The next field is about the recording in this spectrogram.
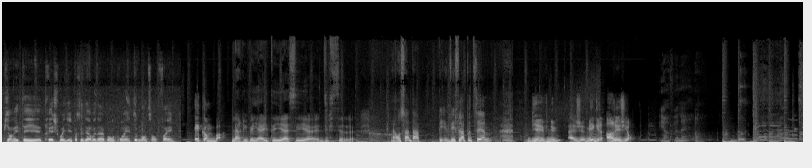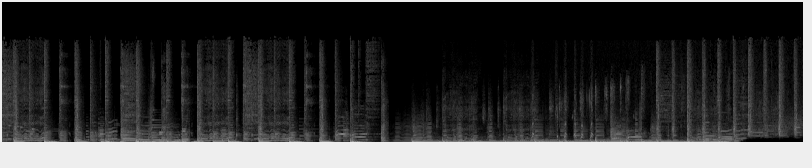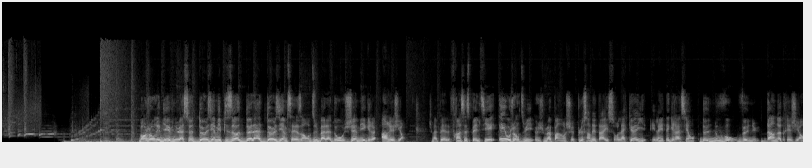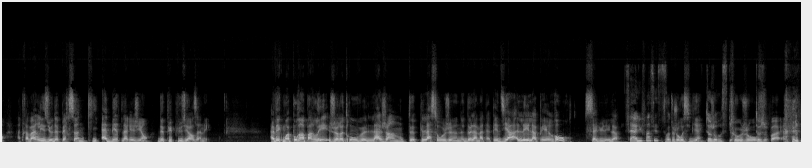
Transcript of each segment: Puis on a été très choyés parce qu'on est arrivé dans un bon coin, tout le monde sont fins. Et comme bas. L'arrivée a été assez euh, difficile. Ben, on s'adapte, puis vive la poutine! Bienvenue à Je migre en région. Bonjour et bienvenue à ce deuxième épisode de la deuxième saison du balado Je migre en région. Je m'appelle Francis Pelletier et aujourd'hui, je me penche plus en détail sur l'accueil et l'intégration de nouveaux venus dans notre région à travers les yeux de personnes qui habitent la région depuis plusieurs années. Avec moi pour en parler, je retrouve l'agente Place aux jeunes de la Matapédia, Léla Perrault. Salut Léla. Salut Francis. Tu vas toujours aussi bien? Toujours aussi bien. Toujours, Toujours. super.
